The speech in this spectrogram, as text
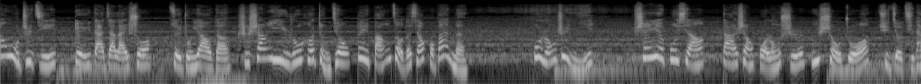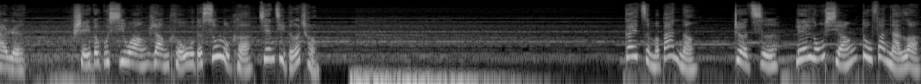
当务之急，对于大家来说，最重要的是商议如何拯救被绑走的小伙伴们。不容置疑，谁也不想搭上火龙石与手镯去救其他人，谁都不希望让可恶的苏鲁克奸计得逞。该怎么办呢？这次连龙翔都犯难了，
